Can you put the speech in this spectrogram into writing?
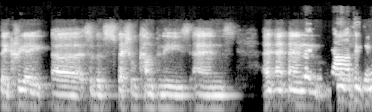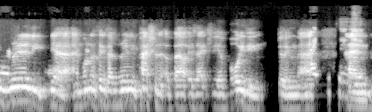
they create uh, sort of special companies and and, and, and one of the things I'm really, yeah, and one of the things I'm really passionate about is actually avoiding doing that and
